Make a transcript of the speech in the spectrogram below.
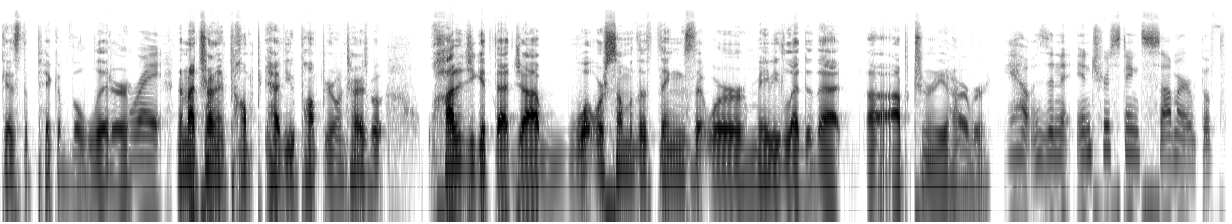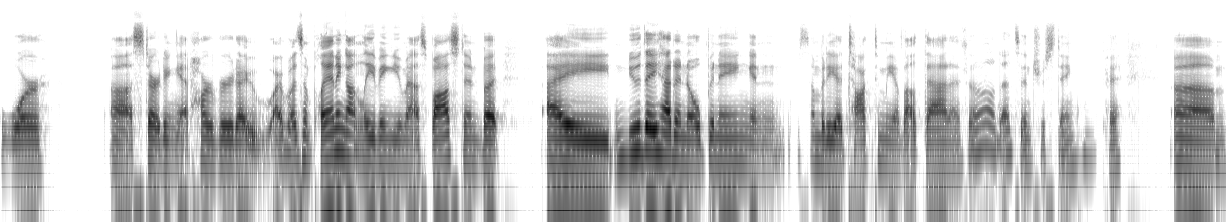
gets the pick of the litter. Right. And I'm not trying to pump have you pump your own tires, but how did you get that job? What were some of the things that were maybe led to that uh, opportunity at Harvard? Yeah, it was an interesting summer before uh, starting at Harvard. I, I wasn't planning on leaving UMass Boston, but I knew they had an opening, and somebody had talked to me about that. I said, "Oh, that's interesting." Okay, um,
